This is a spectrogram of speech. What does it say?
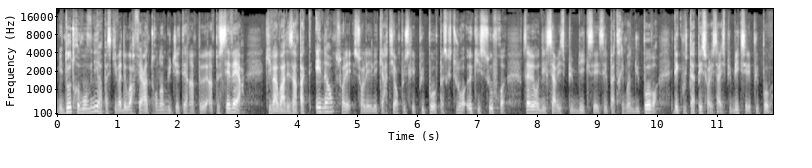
Mais d'autres vont venir parce qu'il va devoir faire un tournant budgétaire un peu, un peu sévère, qui va avoir des impacts énormes sur, les, sur les, quartiers, en plus les plus pauvres, parce que toujours eux qui souffrent. Vous savez, on dit le service public, c'est le patrimoine du pauvre. Dès que vous tapez sur les services publics, c'est les plus pauvres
